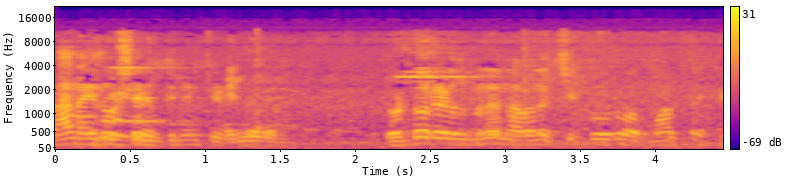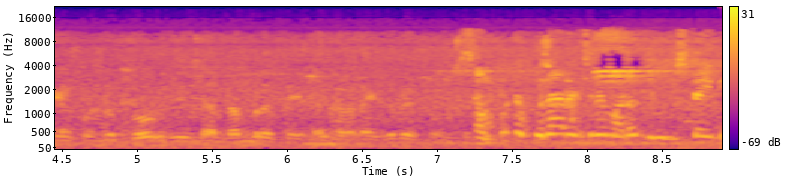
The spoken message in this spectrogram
ನಾನು ಐದು ವರ್ಷ ಇರ್ತೀನಿ ಅಂತ ಹೇಳಿದ್ದಾರೆ. ದೊಡ್ಡವ್ರು ಹೇಳಿದ್ಮೇಲೆ ನಾವೆಲ್ಲ ಚಿಕ್ಕವರು, ಅವ್ರ ಮಾತನ್ನ ಕೇಳ್ಕೊಂಡು ಗೌರವದಿಂದ ನಮ್ರತೆಯಿಂದ ನಾವೆಲ್ಲ ಇರಬೇಕು ಸಂಪುಟ ಪುನಾರಚನೆ ಮಾಡೋದು ನಿಮ್ಗೆ ಇಷ್ಟ ಇದೆಯಾ?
